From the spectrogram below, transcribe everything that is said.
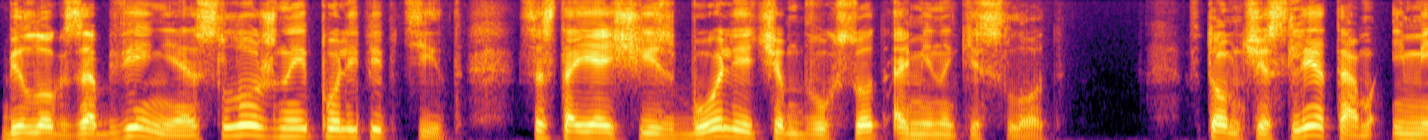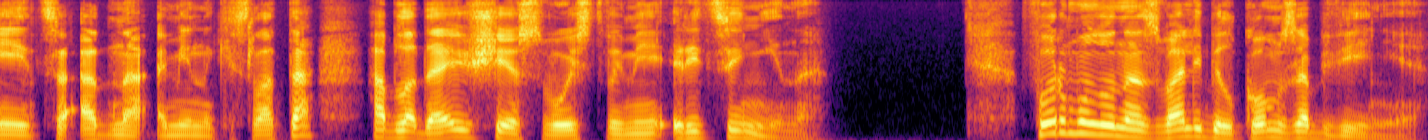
Белок забвения — сложный полипептид, состоящий из более чем 200 аминокислот. В том числе там имеется одна аминокислота, обладающая свойствами рецинина. Формулу назвали белком забвения.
